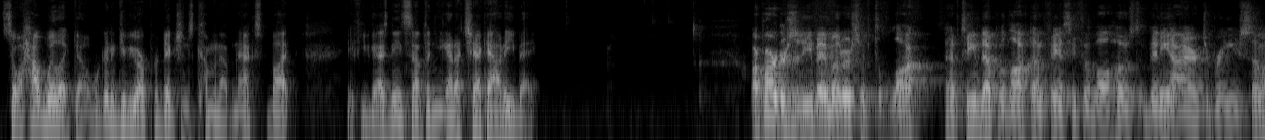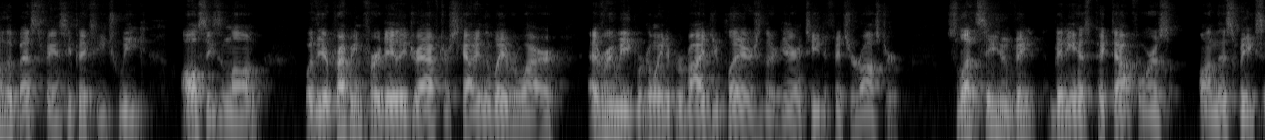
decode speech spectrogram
So how will it go? We're going to give you our predictions coming up next, but if you guys need something, you got to check out eBay. Our partners at eBay Motors have locked, have teamed up with Locked On Fantasy Football host Vinny Iyer to bring you some of the best fantasy picks each week, all season long. Whether you're prepping for a daily draft or scouting the waiver wire, every week we're going to provide you players that are guaranteed to fit your roster. So let's see who Vinny has picked out for us on this week's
